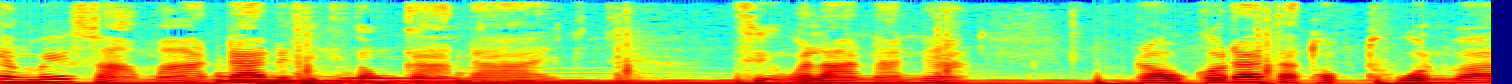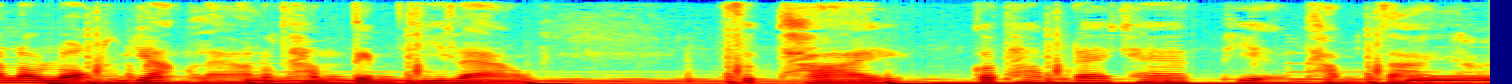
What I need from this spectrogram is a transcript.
ยังไม่สามารถได้ในสิ่งที่ต้องการได้ ถึงเวลานั้นเนี่ยเราก็ได้แต่ทบทวนว่าเราลองทุกอย่างแล้ว เราทำเต็มที่แล้ว สุดท้ายก็ทำได้แค่เพียงทำใจค่ะ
